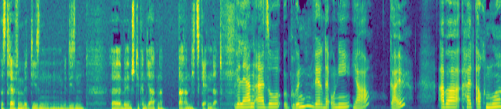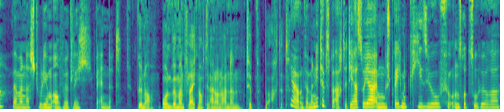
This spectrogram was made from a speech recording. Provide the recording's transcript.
das Treffen mit diesen, mit diesen, äh, mit den Stipendiaten hat daran nichts geändert. Wir lernen also gründen während der Uni, ja, geil, aber halt auch nur, wenn man das Studium auch wirklich beendet. Genau. Und wenn man vielleicht noch den einen oder anderen Tipp beachtet. Ja, und wenn man die Tipps beachtet, die hast du ja im Gespräch mit Kisio für unsere Zuhörer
